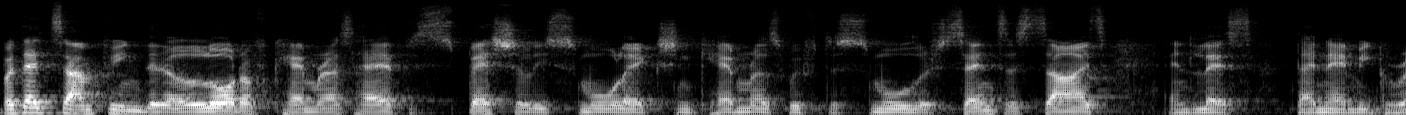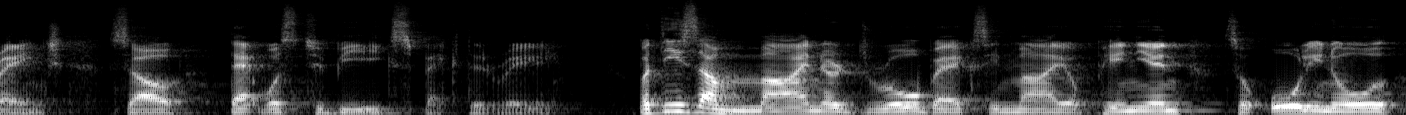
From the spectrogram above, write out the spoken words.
But that's something that a lot of cameras have, especially small action cameras with the smaller sensor size and less dynamic range. So that was to be expected really. But these are minor drawbacks in my opinion. So all in all,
